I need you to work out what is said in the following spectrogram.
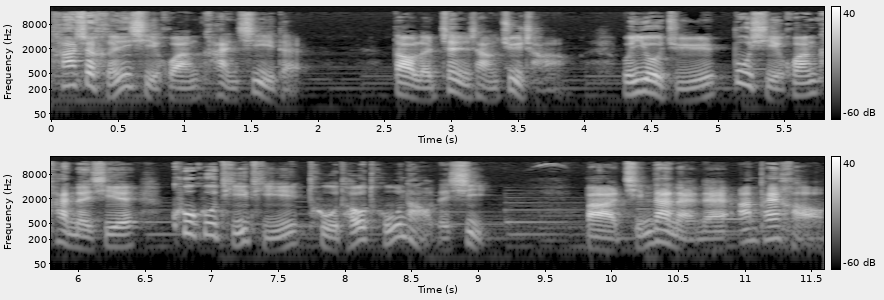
他是很喜欢看戏的。到了镇上剧场，温幼菊不喜欢看那些哭哭啼啼、土头土脑的戏，把秦大奶奶安排好，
